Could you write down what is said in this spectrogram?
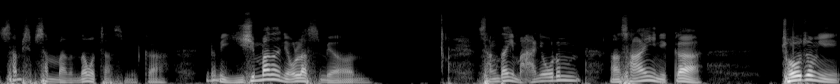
33만원 넘었지 않습니까? 그러면 20만원이 올랐으면 상당히 많이 오른 아, 상황이니까 조정이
